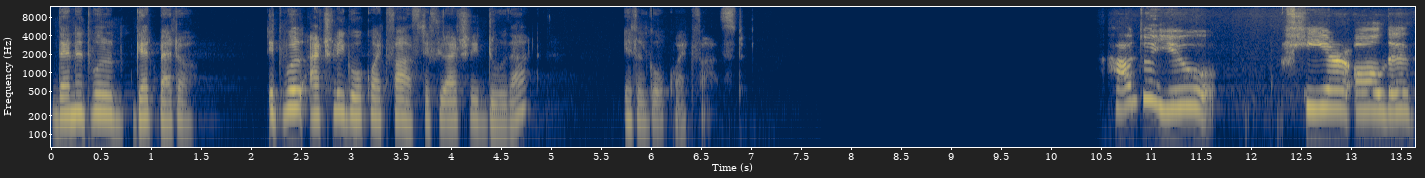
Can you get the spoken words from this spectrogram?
Then it will get better. It will actually go quite fast. If you actually do that, it'll go quite fast. How do you hear all the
